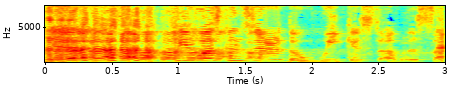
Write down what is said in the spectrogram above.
Yes. he was considered the weakest of the sons.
